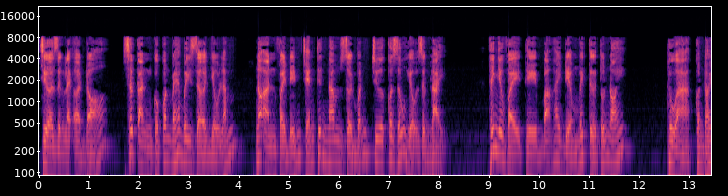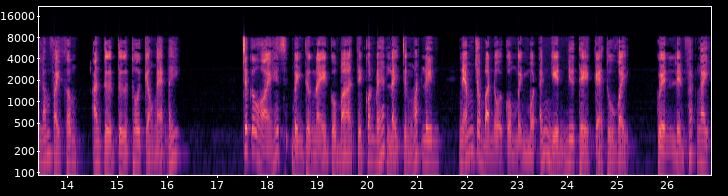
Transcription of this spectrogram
Chưa dừng lại ở đó, sức ăn của con bé bây giờ nhiều lắm. Nó ăn phải đến chén thứ năm rồi vẫn chưa có dấu hiệu dừng lại. Thế như vậy thì bà hai điểm mới từ tốn nói. Thu à, con đói lắm phải không? Ăn từ từ thôi kẻo nghẹn đấy. Trước câu hỏi hết sức bình thường này của bà thì con bé lại trừng mắt lên, ném cho bà nội của mình một ánh nhìn như thể kẻ thù vậy. Quyền liền phát ngay.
